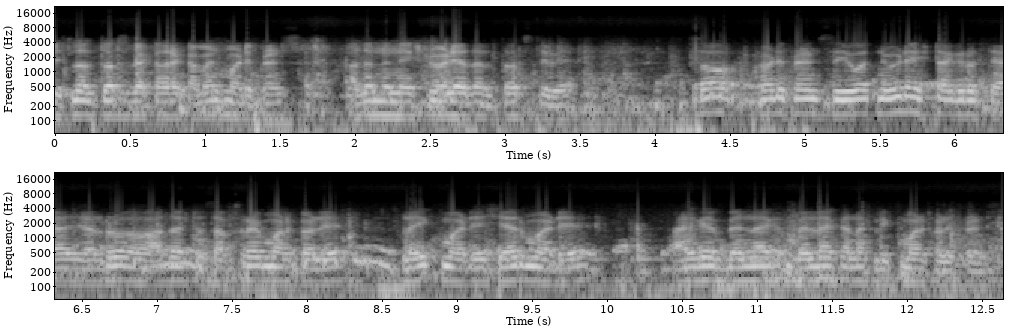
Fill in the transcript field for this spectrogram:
ಬಿಸಿಲಲ್ಲಿ ತೋರಿಸ್ಬೇಕಂದ್ರೆ ಕಮೆಂಟ್ ಮಾಡಿ ಫ್ರೆಂಡ್ಸ್ ಅದನ್ನು ನೆಕ್ಸ್ಟ್ ವಿಡಿಯೋದಲ್ಲಿ ತೋರಿಸ್ತೀವಿ. ಸೊ ನೋಡಿ ಫ್ರೆಂಡ್ಸ್ ಇವತ್ತಿನ ವಿಡಿಯೋ ಇಷ್ಟ ಆಗಿರುತ್ತೆ. ಎಲ್ಲರೂ ಆದಷ್ಟು ಸಬ್ಸ್ಕ್ರೈಬ್ ಮಾಡ್ಕೊಳ್ಳಿ ಲೈಕ್ ಮಾಡಿ ಶೇರ್ ಮಾಡಿ, ಹಾಗೆ ಬೆಲ್ ಬೆಲ್ಲೈಕನ್ನ ಕ್ಲಿಕ್ ಮಾಡ್ಕೊಳ್ಳಿ ಫ್ರೆಂಡ್ಸ್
